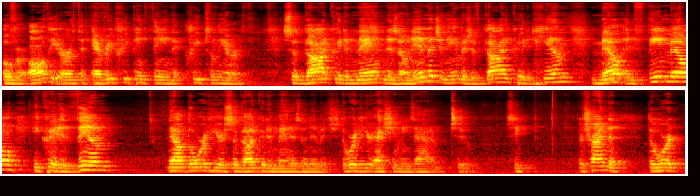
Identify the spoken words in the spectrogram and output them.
over all the earth, and every creeping thing that creeps on the earth. So God created man in his own image, in the image of God, he created him, male and female, he created them. Now, the word here, so God created man in his own image. The word here actually means Adam, too. See, they're trying to, the word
